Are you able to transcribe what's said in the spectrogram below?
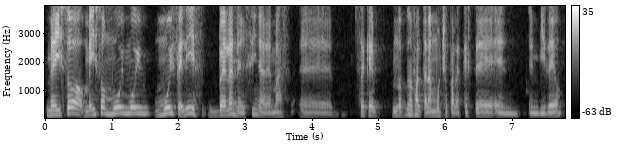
me hizo, me hizo muy, muy, muy feliz verla en el cine, además. Eh, sé que no, no faltará mucho para que esté en, en video,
